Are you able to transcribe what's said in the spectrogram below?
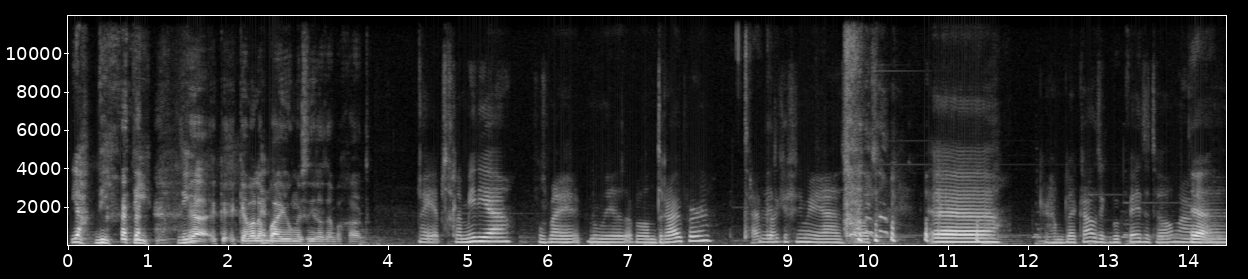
Ja, die, die, die. Ja, ik, ik ken wel een En- paar jongens die dat hebben gehad. Nou, je hebt chlamydia. Volgens mij noem je dat ook wel een druiper. Dat weet ik even niet meer. Ja, dat is oud. Eh, ik krijg een blackout. Ik, ik weet het wel, maar... Ja. eh,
